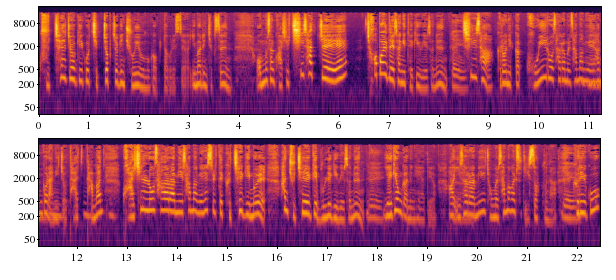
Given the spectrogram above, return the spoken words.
구체적이고 직접적인 주의 의무가 없다고 그랬어요. 이 말인 즉슨 업무상 과실 치사죄에 처벌 대상이 되기 위해서는 네. 치사 그러니까 고의로 사람을 사망해 음. 한건 아니죠. 다, 음. 다만 과실로 사람이 사망해 했을 때 그 책임을 한 주체에게 물리기 위해서는 네. 예견 가능해야 돼요. 아, 이 아. 사람이 정말 사망할 수도 있었구나. 네. 그리고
